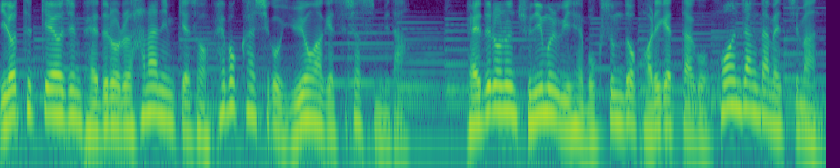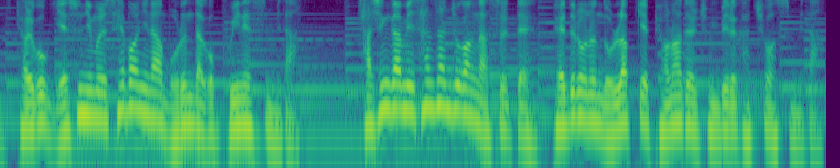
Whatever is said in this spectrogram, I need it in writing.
이렇듯 깨어진 베드로를 하나님께서 회복하시고 유용하게 쓰셨습니다. 베드로는 주님을 위해 목숨도 버리겠다고 호언장담했지만 결국 예수님을 세 번이나 모른다고 부인했습니다. 자신감이 산산조각 났을 때 베드로는 놀랍게 변화될 준비를 갖추었습니다.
